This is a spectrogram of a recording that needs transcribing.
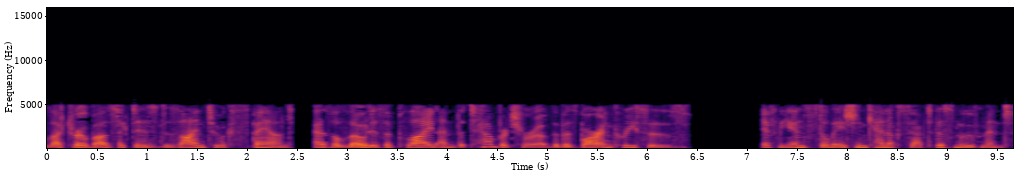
Electrobus duct is designed to expand as a load is applied and the temperature of the busbar increases. If the installation can accept this movement,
